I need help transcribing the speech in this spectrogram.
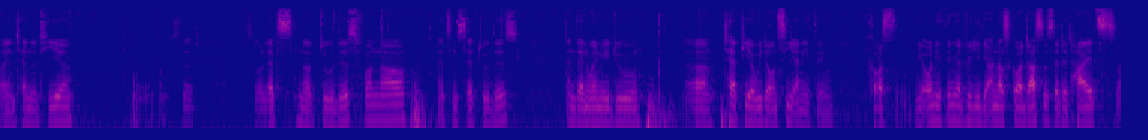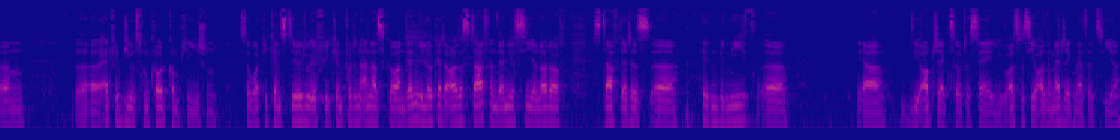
what I intended here. So let's not do this for now. Let's instead do this. And then when we do uh, tab here, we don't see anything because the only thing that really the underscore does is that it hides um, attributes from code completion. So what we can still do if we can put an underscore and then we look at all the stuff and then you see a lot of stuff that is uh, hidden beneath uh, yeah, the object, so to say. You also see all the magic methods here.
